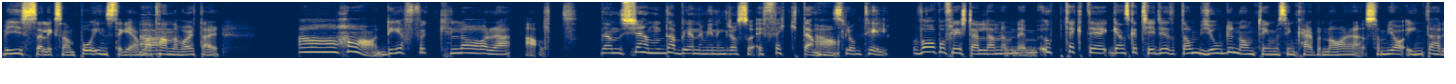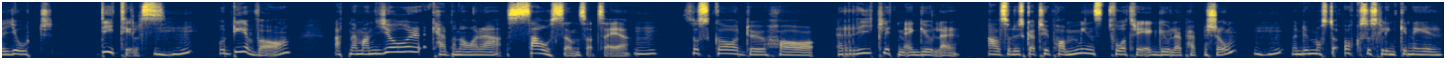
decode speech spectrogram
Visar liksom på Instagram Ja. att han har varit där. Aha, det förklarar allt. Den kända Benjamin Ingrosso-effekten Ja. slog till. Var på fler ställen, upptäckte ganska tidigt att de gjorde någonting med sin carbonara som jag inte hade gjort dittills. Och det var att när man gör carbonara-sausen så att säga, Mm. så ska du ha rikligt med äggulor. Alltså du ska typ ha minst två, tre äggulor per person. Men du måste också slinka ner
